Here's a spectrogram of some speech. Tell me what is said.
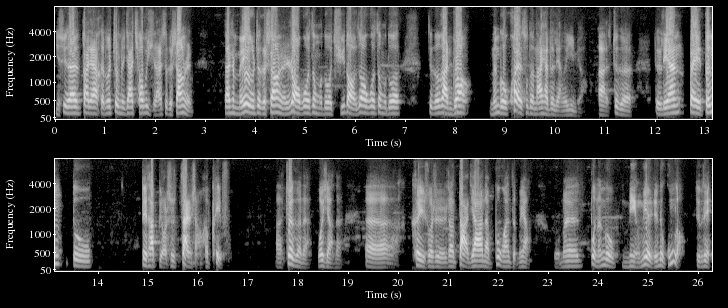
你虽然大家很多政治家瞧不起他是个商人，但是没有这个商人绕过这么多渠道，绕过这么多这个暗桩，能够快速的拿下这两个疫苗啊，这个这个连拜登都。对他表示赞赏和佩服，啊，这个呢，我想呢，呃，可以说是让大家呢，不管怎么样，我们不能够泯灭人的功劳，对不对？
